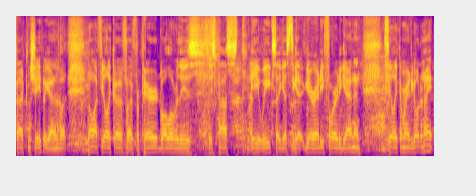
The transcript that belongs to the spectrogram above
back in shape again. But no, I feel like I've, I've prepared well over these these past eight weeks, I guess, to get get ready for it again, and I feel like I'm ready to go tonight.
